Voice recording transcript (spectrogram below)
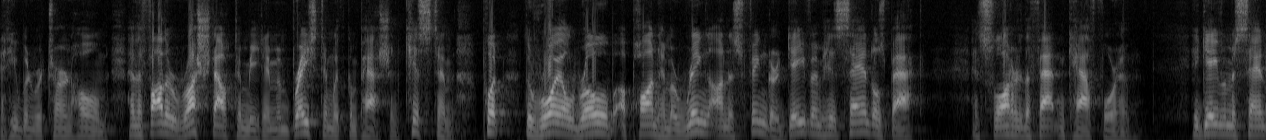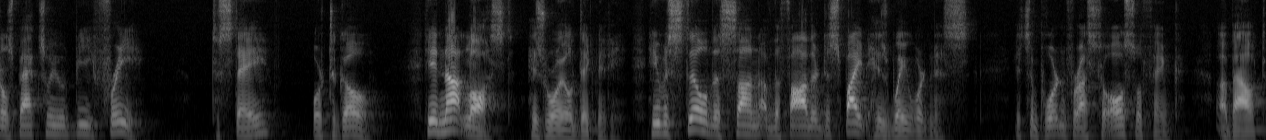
that he would return home. And the father rushed out to meet him, embraced him with compassion, kissed him, put the royal robe upon him, a ring on his finger, gave him his sandals back, and slaughtered the fattened calf for him. He gave him his sandals back so he would be free to stay or to go. He had not lost his royal dignity. He was still the son of the Father despite his waywardness. It's important for us to also think about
